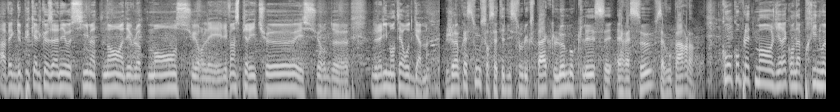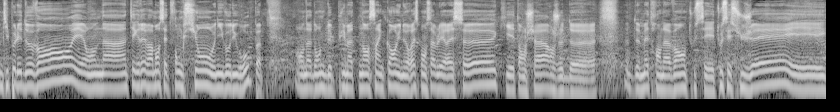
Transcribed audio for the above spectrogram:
avec depuis quelques années aussi maintenant un développement sur les, vins spiritueux et sur de, l'alimentaire haut de gamme. J'ai l'impression que sur cette édition Luxpack, le mot-clé c'est RSE, ça vous parle? Complètement, je dirais qu'on a pris nous un petit peu les devants et on a intégré vraiment cette fonction au niveau du groupe. On a donc depuis maintenant 5 ans une responsable RSE qui est en charge de, mettre en avant tous ces, tous ces sujets et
